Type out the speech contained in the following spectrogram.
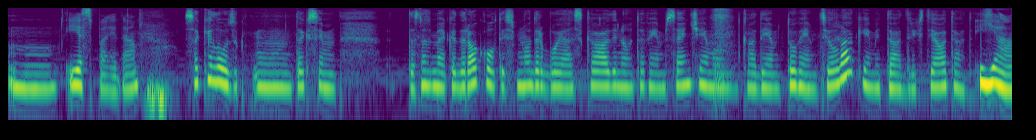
mm, iespaidā. Saki, lūdzu, mm, teiksim, tas nozīmē, ka ar okultismu nodarbojās kādi no taviem senčiem un kādiem tuviem cilvēkiem, ja tā drīkst jautāt? Jā,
